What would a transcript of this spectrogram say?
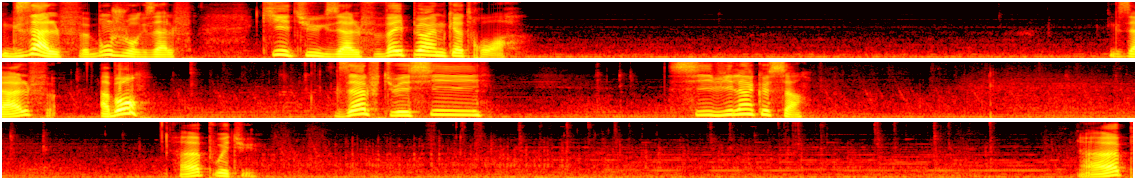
Xalf. Bonjour Xalf. Qui es-tu Xalf Viper MK3. Xalf. Ah bon? Xalf, tu es si... Si vilain que ça. Hop, où es-tu? Hop.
